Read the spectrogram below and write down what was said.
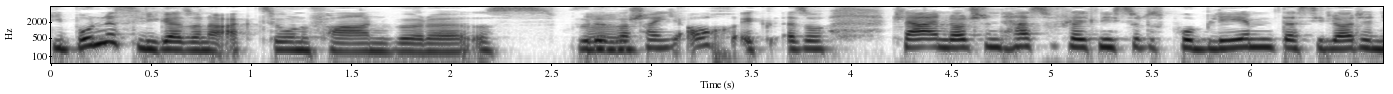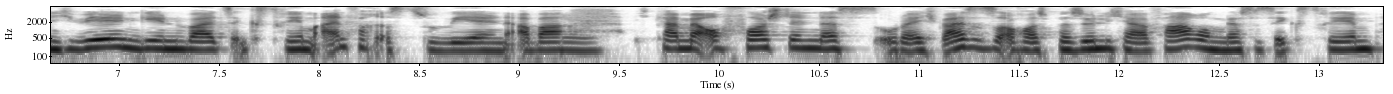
die Bundesliga so eine Aktion fahren würde. Das würde mhm. wahrscheinlich auch, also klar, in Deutschland hast du vielleicht nicht so das Problem, dass die Leute nicht wählen gehen, weil es extrem einfach ist zu wählen. Aber mhm. ich kann mir auch vorstellen, dass, oder ich weiß es auch aus persönlicher Erfahrung, dass es extrem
